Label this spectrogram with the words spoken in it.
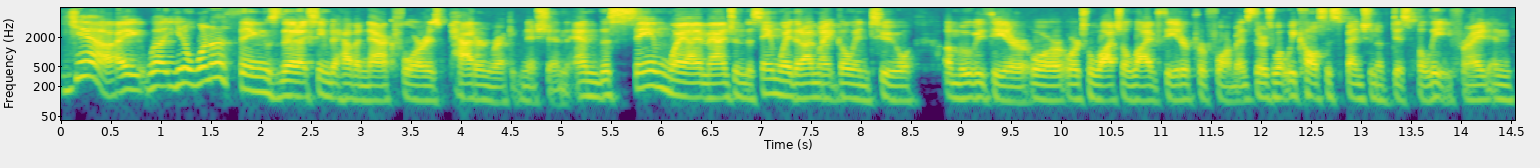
Yeah, I well, you know, one of the things that I seem to have a knack for is pattern recognition. And the same way I imagine the same way that I might go into a movie theater or or to watch a live theater performance, there's what we call suspension of disbelief, right? And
